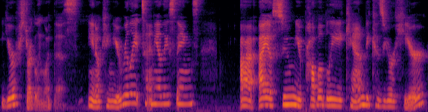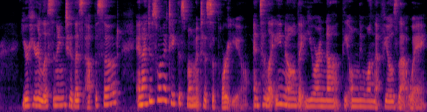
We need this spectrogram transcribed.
you're struggling with this. You know, can you relate to any of these things? I, I assume you probably can because you're here. You're here listening to this episode. And I just want to take this moment to support you and to let you know that you are not the only one that feels that way.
